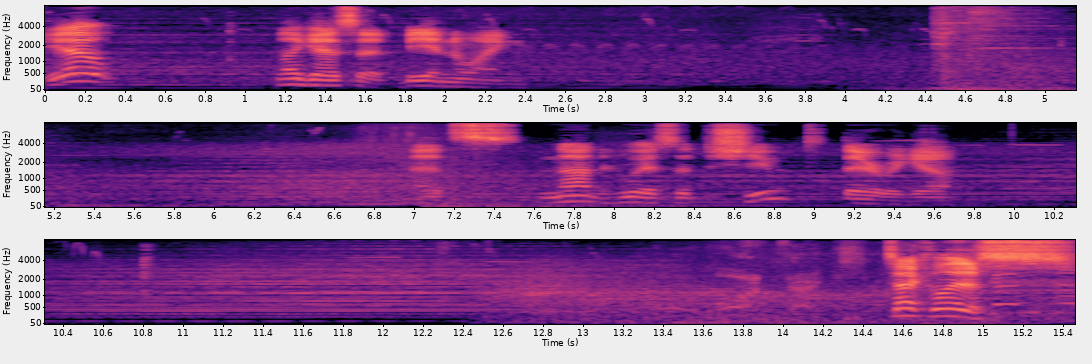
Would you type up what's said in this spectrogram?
Go. Like I said, be annoying. That's not who I said to shoot. There we go. Teclis!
